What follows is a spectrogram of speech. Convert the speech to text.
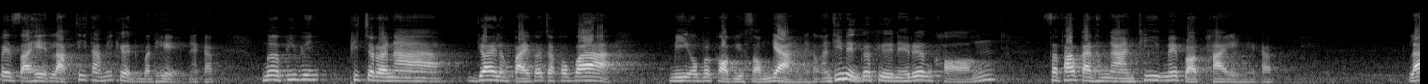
เป็นสาเหตุหลักที่ทำให้เกิดอุบัติเหตุนะครับ เมื่อพิพจารณาย่อยลงไปก็จะพบว่ามีองค์ประกอบอยู่ 2 อย่างนะครับ อันที่ 1 ก็คือในเรื่องของสภาพการทำงานที่ไม่ปลอดภัยนะครับ และ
